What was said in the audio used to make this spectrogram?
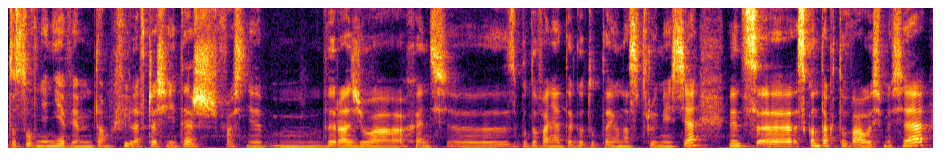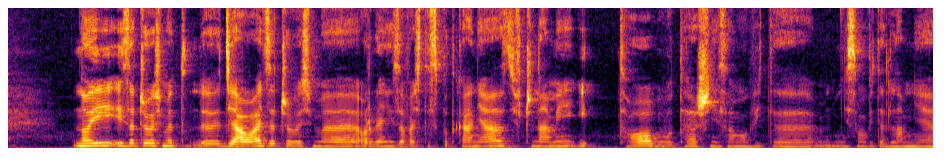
dosłownie nie wiem, tam chwilę wcześniej też właśnie mm, wyraziła chęć e, zbudowania tego tutaj u nas w Trójmieście, więc skontaktowałyśmy się. No i, i zaczęłyśmy y, działać, zaczęłyśmy organizować te spotkania z dziewczynami i to było też niesamowite, niesamowite dla mnie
